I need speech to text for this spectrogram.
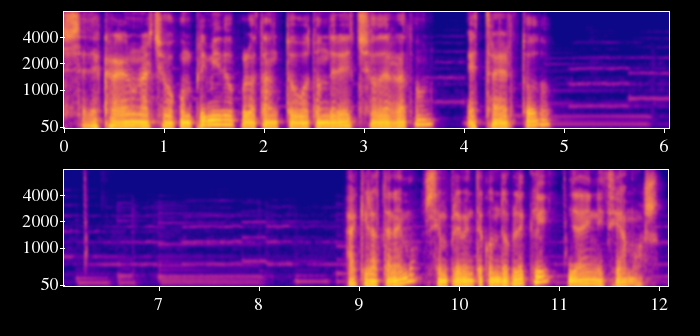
Se descarga en un archivo comprimido, por lo tanto botón derecho del ratón, extraer todo. Aquí lo tenemos, simplemente con doble clic ya iniciamos.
